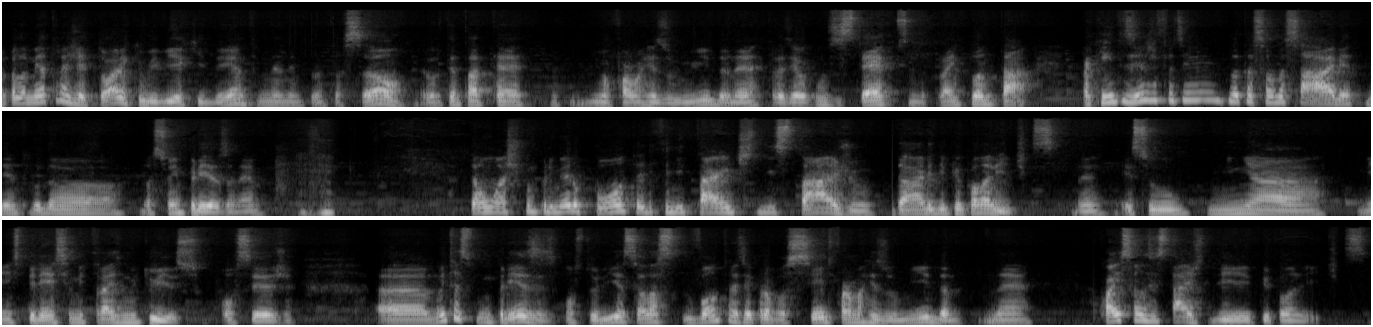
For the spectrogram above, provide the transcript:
Então, pela minha trajetória que eu vivi aqui dentro, né, na implantação, eu vou tentar até, de uma forma resumida, né, trazer alguns steps para implantar, para quem deseja fazer a implantação dessa área dentro da, da sua empresa, né. Então, acho que um primeiro ponto é definir target de estágio da área de People Analytics. Né? Isso, minha, minha experiência me traz muito isso. Ou seja, uh, muitas empresas, consultorias, elas vão trazer para você, de forma resumida, né, quais são os estágios de People Analytics.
